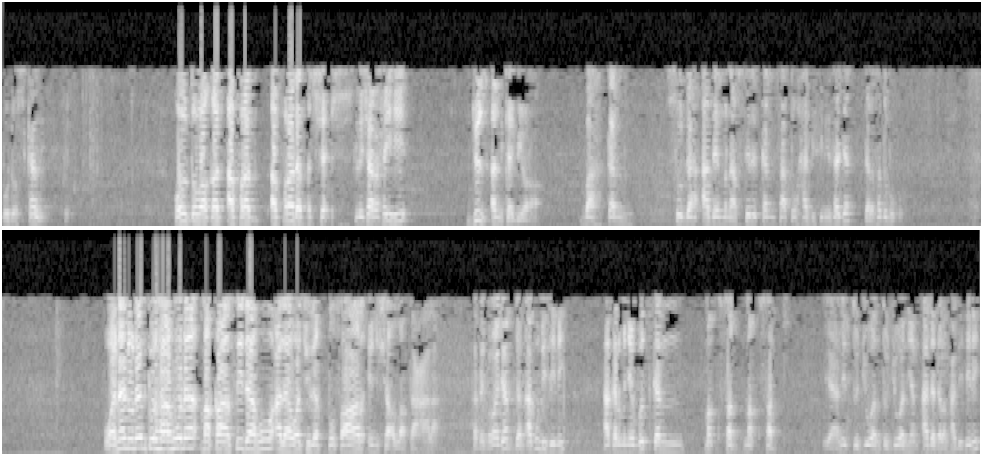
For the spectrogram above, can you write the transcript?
bodoh sekali? Qultu wa qad afrad afradat li syarhihi juz'an kabira. Bahkan sudah ada yang menafsirkan satu hadis ini saja dalam satu buku. Wa nanu nadhkur hahuna maqasidahu ala wajhi al-ikhtisar insyaallah taala. Kata Ibnu Rajab dan aku di sini akan menyebutkan maksad-maksad yakni tujuan-tujuan yang ada dalam hadis ini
